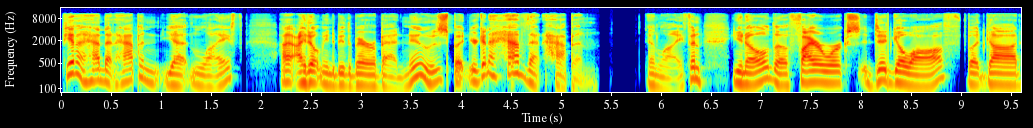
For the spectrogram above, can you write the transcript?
If you haven't had that happen yet in life, I don't mean to be the bearer of bad news, but you're going to have that happen in life. And, you know, the fireworks did go off, but God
